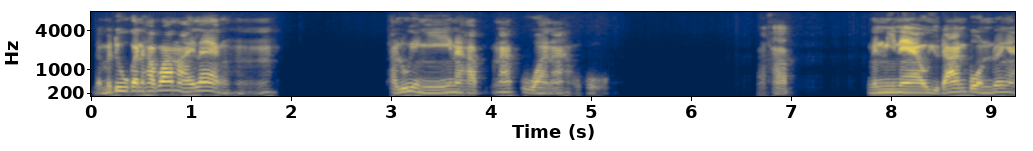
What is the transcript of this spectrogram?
เดี๋ยวมาดูกันนะครับว่าไม้แรกทะลุอย่างนี้นะครับ น่ากลัวนะโอ้โหนะครับ มันมีแนวอยู่ด้านบนด้วยไง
